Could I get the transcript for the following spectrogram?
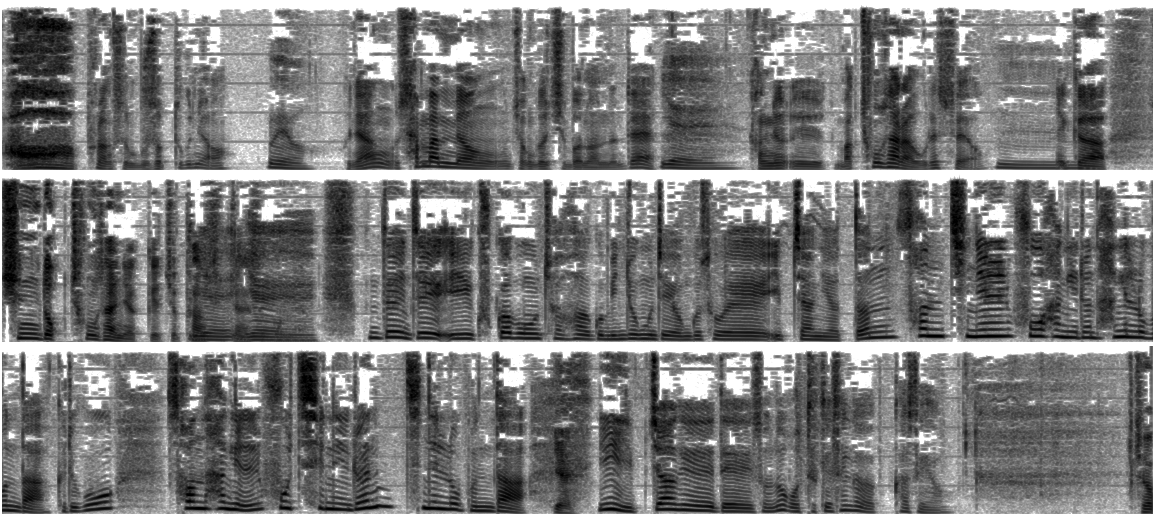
아 프랑스는 무섭더군요. 왜요? 그냥 3만 명 정도 집어넣었는데 예. 강력 이, 막 청사라고 그랬어요. 음. 그러니까 친독 청산이었겠죠 프랑스 예, 입장에서 예. 보면. 근데 이제 이 국가보훈처하고 민족문제연구소의 입장이었던 선친일 후 항일은 항일로 본다. 그리고 선항일 후 친일은 친일로 본다. 예. 이 입장에 대해서는 어떻게 생각하세요? 저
